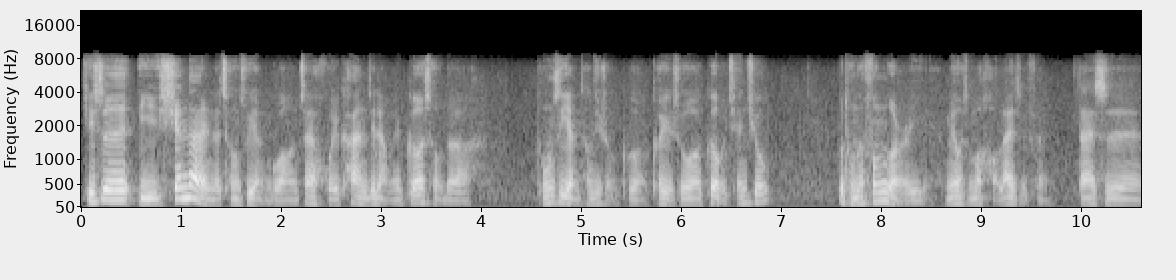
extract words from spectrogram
其实以现代人的成熟眼光再回看这两位歌手的同时演唱这首歌，可以说各有千秋，不同的风格而已，没有什么好赖之分。但是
